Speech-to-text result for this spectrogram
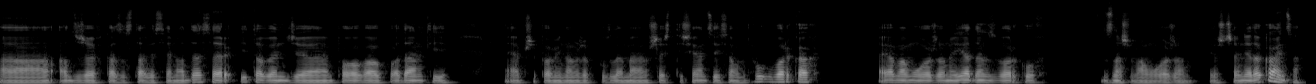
a, a drzewka zostawię sobie na deser i to będzie połowa układanki. Ja przypominam, że puzzle mają 6000 i są w dwóch workach, a ja mam ułożony jeden z worków. Znaczy mam ułożony, jeszcze nie do końca,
